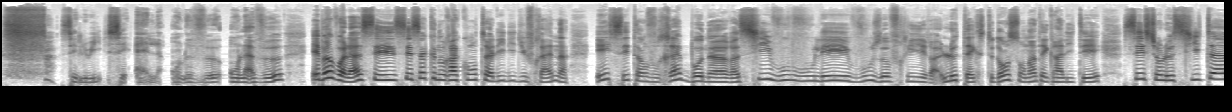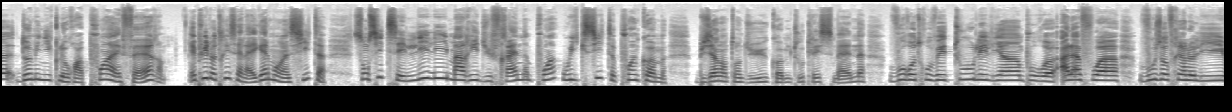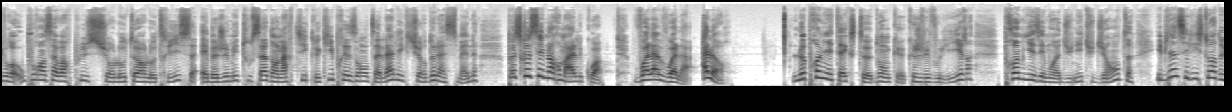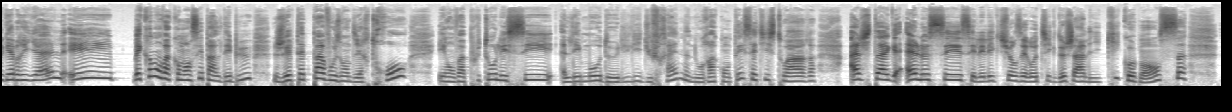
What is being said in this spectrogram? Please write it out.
c'est lui, c'est elle, on le veut, on la veut. Et ben voilà, c'est ça que nous raconte Lily Dufresne et c'est un vrai bonheur. Si vous voulez vous offrir le texte dans son intégralité, c'est sur le site dominiqueleroy.fr et puis l'autrice, elle a également un site. Son site, c'est lilymariedufresne.wixit.com. Bien entendu, comme toutes les semaines, vous retrouvez tous les liens pour euh, à la fois vous offrir le livre ou pour en savoir plus sur l'auteur, l'autrice. Et eh ben, je mets tout ça dans l'article qui présente la lecture de la semaine parce que c'est normal, quoi. Voilà, voilà. Alors. Le premier texte donc que je vais vous lire, Premiers émois d'une étudiante, eh bien c'est l'histoire de Gabrielle et mais comme on va commencer par le début, je vais peut-être pas vous en dire trop et on va plutôt laisser les mots de Lily Dufresne nous raconter cette histoire. Hashtag LEC, c'est les lectures érotiques de Charlie qui commencent.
